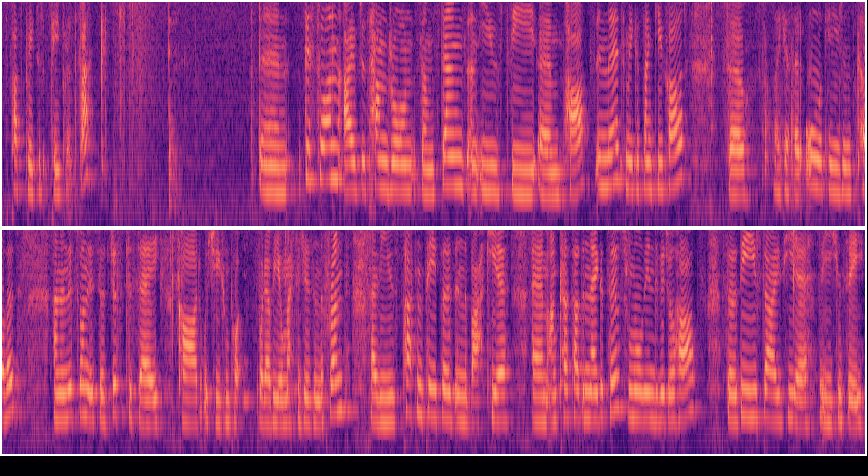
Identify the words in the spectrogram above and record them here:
It's pattern paper at the back. This one, I've just hand drawn some stems and used the um, hearts in there to make a thank you card. So, like I said, all occasions covered. And then this one is just, just to say card, which you can put whatever your message is in the front. I've used pattern papers in the back here um, and cut out the negatives from all the individual hearts. So these dies here that you can see,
